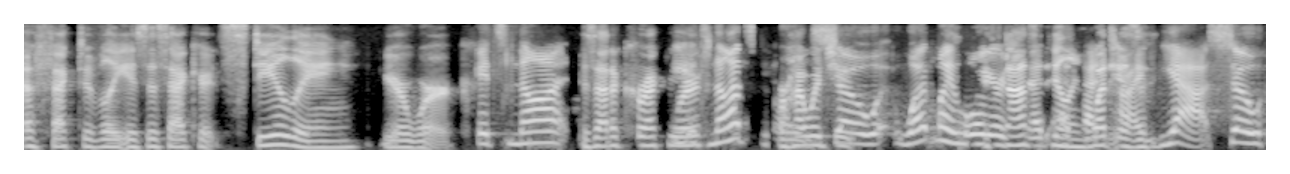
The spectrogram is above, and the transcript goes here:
effectively is this accurate? Stealing your work. It's not is that a correct word? it's not stealing. or how would you so what my lawyer not said stealing. what time, is yeah so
